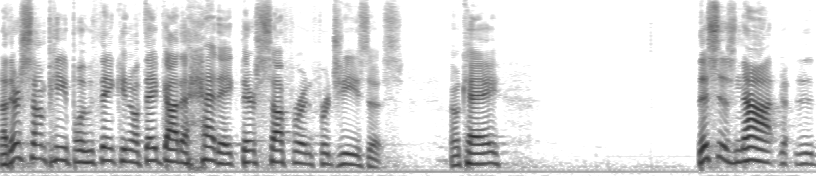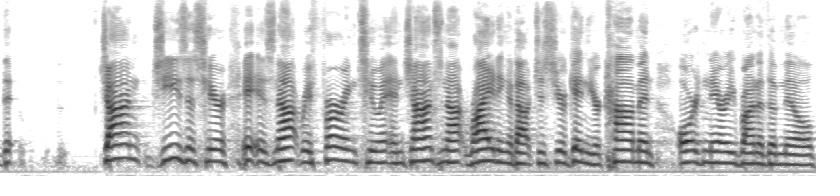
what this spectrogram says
Now, there's some people who think, you know, if they've got a headache, they're suffering for Jesus. Okay? This is not. John, Jesus here is not referring to it, and John's not writing about just your, again, your common, ordinary, run of the mill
